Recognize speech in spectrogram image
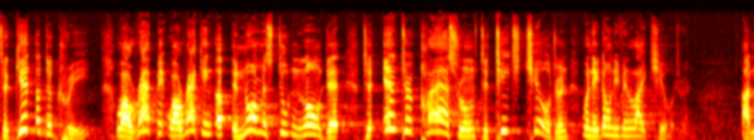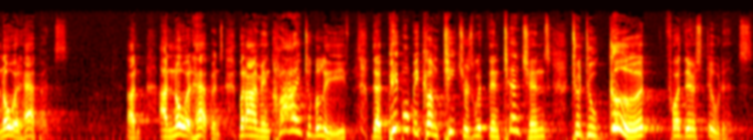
to get a degree while, rapping, while racking up enormous student loan debt to enter classrooms to teach children when they don't even like children? I know it happens. I, I know it happens, but I'm inclined to believe that people become teachers with intentions to do good for their students.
